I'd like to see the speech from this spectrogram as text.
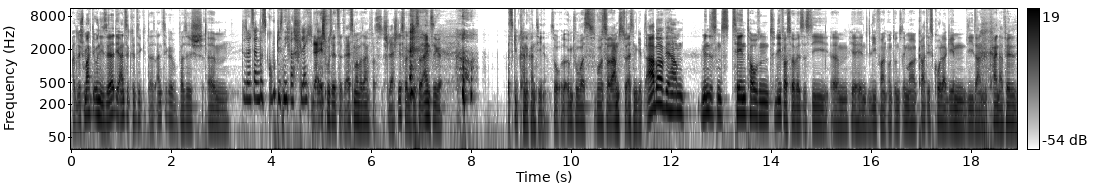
Also ich mag die Uni sehr. Die einzige Kritik, das Einzige, was ich... Ähm, Du sollst sagen, was gut ist, nicht was schlecht ja, ist. ich muss jetzt erstmal mal sagen, was schlecht ist, weil das ist das Einzige. es gibt keine Kantine. So, oder irgendwo was, wo es was abends zu essen gibt. Aber wir haben mindestens 10.000 Lieferservices, die ähm, hierhin liefern und uns immer gratis Cola geben, die dann keiner will.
